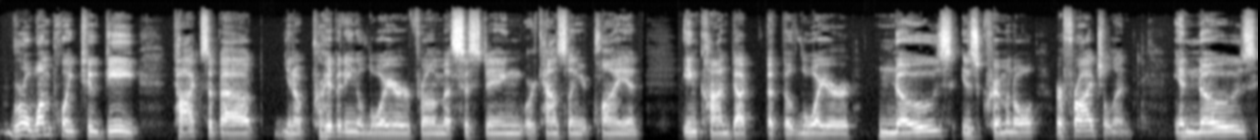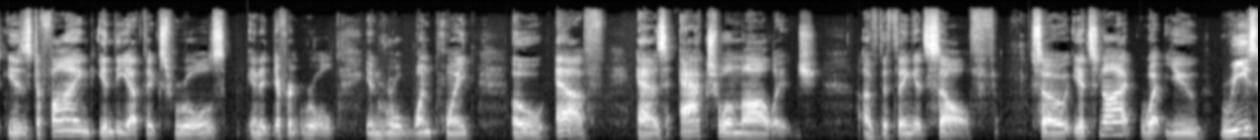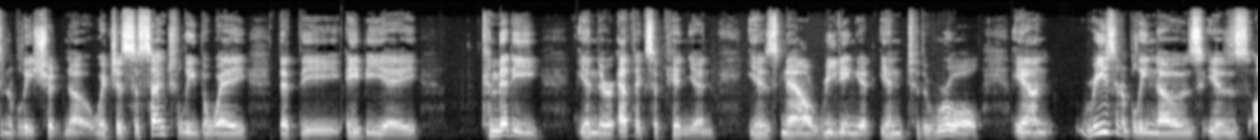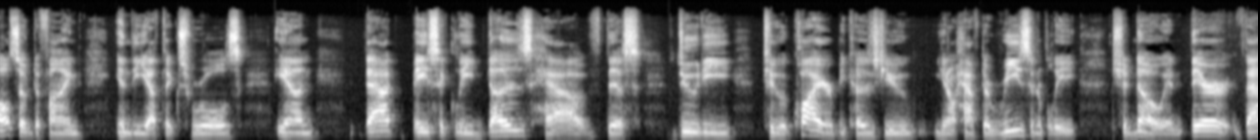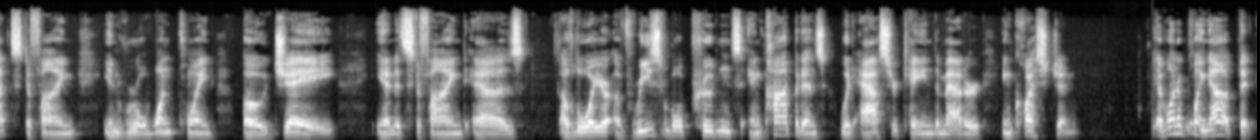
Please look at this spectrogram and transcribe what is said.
Rule 1.2d talks about you know prohibiting a lawyer from assisting or counseling a client in conduct that the lawyer knows is criminal or fraudulent. And knows is defined in the ethics rules in a different rule, in Rule 1.0f, as actual knowledge of the thing itself. So it's not what you reasonably should know, which is essentially the way that the ABA committee, in their ethics opinion, is now reading it into the rule. And reasonably knows is also defined in the ethics rules. And that basically does have this duty to acquire because you you know have to reasonably should know and there that's defined in rule 1.0j and it's defined as a lawyer of reasonable prudence and competence would ascertain the matter in question i want to point out that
